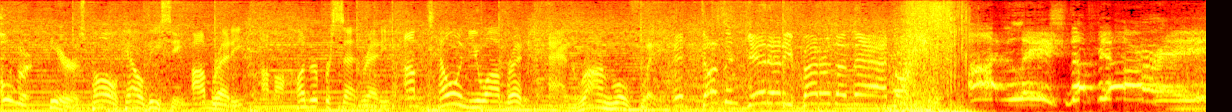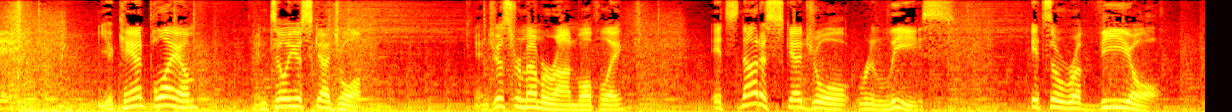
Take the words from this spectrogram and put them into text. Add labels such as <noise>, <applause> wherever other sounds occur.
over. Here's Paul Calvisi I'm ready. I'm 100% ready. I'm telling you I'm ready. and Ron Wolfley. It doesn't get any better than that. Unleash the fury! You can't play them until you schedule them. And just remember, Ron Wolfley, it's not a schedule release, it's a reveal.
